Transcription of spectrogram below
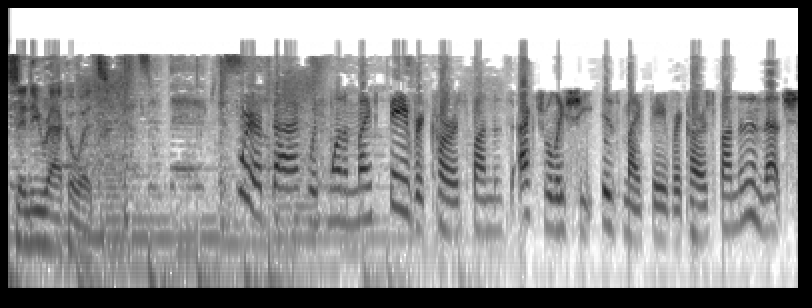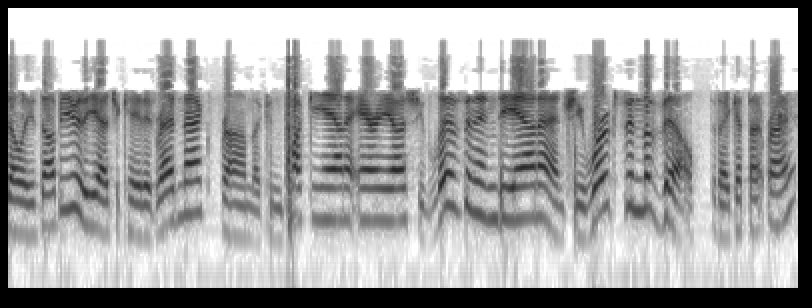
Cindy Rakowitz. We're back with one of my favorite correspondents. Actually, she is my favorite correspondent, and that's Shelly W., the educated redneck from the Kentuckiana area. She lives in Indiana, and she works in the Ville. Did I get that right?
